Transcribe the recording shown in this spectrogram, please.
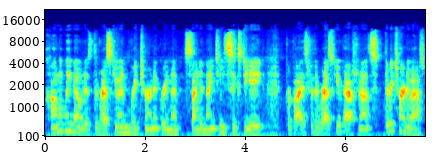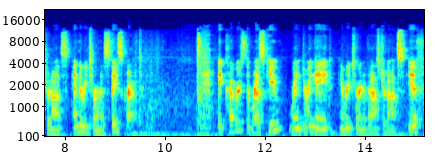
commonly known as the Rescue and Return Agreement, signed in 1968, provides for the rescue of astronauts, the return of astronauts, and the return of spacecraft. It covers the rescue, rendering aid, and return of astronauts if,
